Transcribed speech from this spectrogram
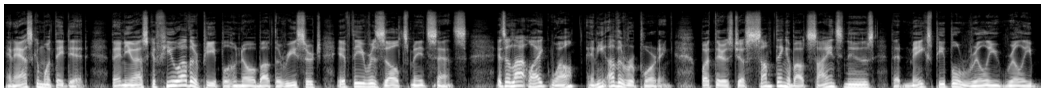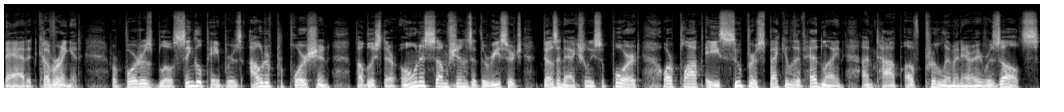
and ask them what they did. Then you ask a few other people who know about the research if the results made sense. It's a lot like, well, any other reporting, but there's just something about science news that makes people really, really bad at covering it. Reporters blow single papers out of proportion, publish their own assumptions that the research doesn't actually support, or plop a super speculative headline on top of preliminary results.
